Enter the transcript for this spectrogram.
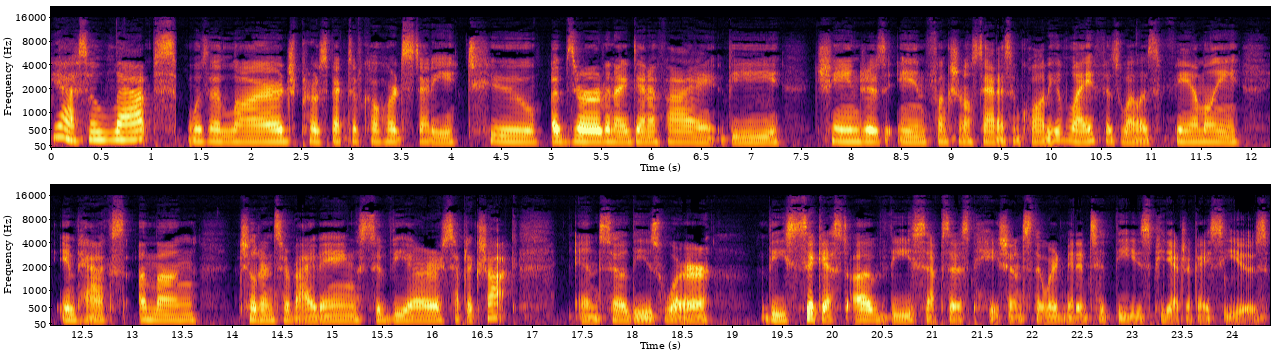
Yeah, so LAPSE was a large prospective cohort study to observe and identify the changes in functional status and quality of life, as well as family impacts among children surviving severe septic shock. And so these were the sickest of the sepsis patients that were admitted to these pediatric ICUs.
